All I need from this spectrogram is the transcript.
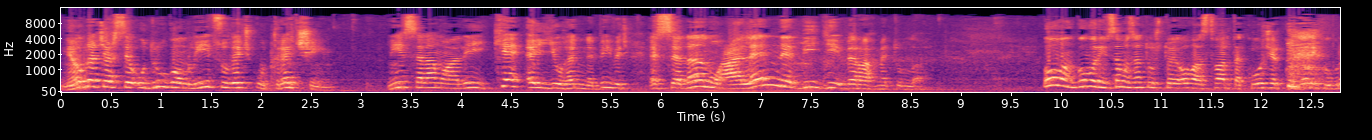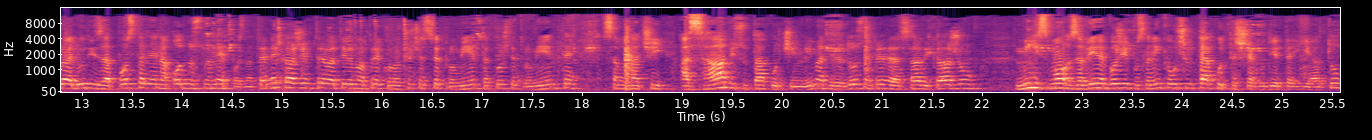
Ne obraćaš se u drugom licu, već u trećim. Nije selamu alejke, ejuhan nebij, već Esselamu ale nebiji ve rahmetullah. Ovo vam govorim samo zato što je ova stvar također kod velikog broja ljudi zapostavljena, odnosno nepoznata. Ne kažem, trebate odmah preko noćeća sve promijeniti, tako što promijenite, samo znači, ashabi su tako učinili. Imate vjerodosne predaje, ashabi kažu, mi smo za vrijeme Božih poslanika učili tako tešehud je tahijatu,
